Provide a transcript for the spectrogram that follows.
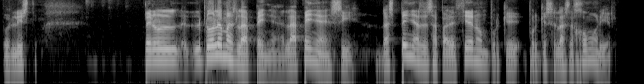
pues listo. Pero el, el problema es la peña, la peña en sí. Las peñas desaparecieron porque, porque se las dejó morir.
